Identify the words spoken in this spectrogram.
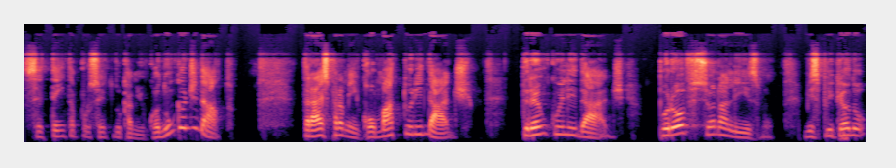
70% do caminho. Quando um candidato traz para mim com maturidade, tranquilidade, profissionalismo, me explicando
